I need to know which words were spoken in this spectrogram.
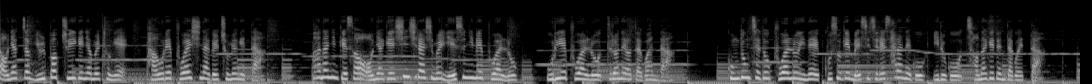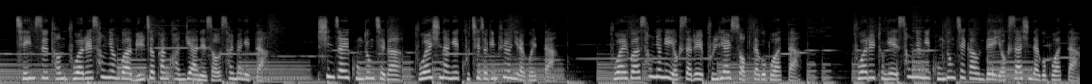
언약적 율법주의 개념을 통해 바울의 부활 신학을 조명했다. 하나님께서 언약의 신실하심을 예수님의 부활로, 우리의 부활로 드러내었다고 한다. 공동체도 부활로 인해 구속의 메시지를 살아내고 이루고 전하게 된다고 했다. 제임스 던 부활을 성령과 밀접한 관계 안에서 설명했다. 신자의 공동체가 부활 신앙의 구체적인 표현이라고 했다. 부활과 성령의 역사를 분리할 수 없다고 보았다. 부활을 통해 성령이 공동체 가운데 역사하신다고 보았다.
